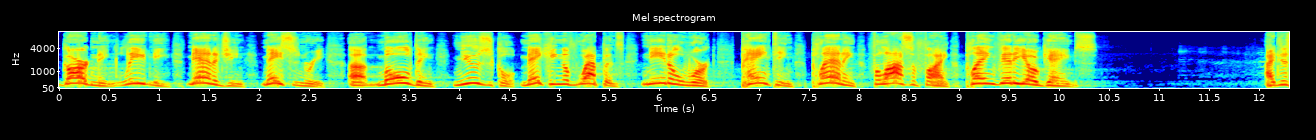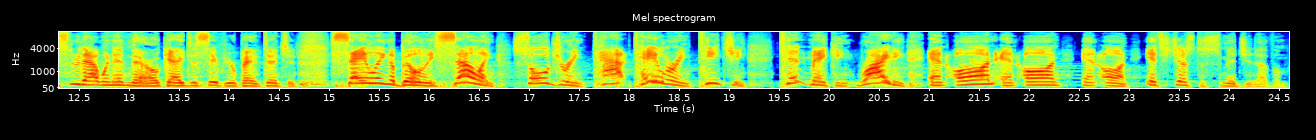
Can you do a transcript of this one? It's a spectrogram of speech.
gardening, leading, managing, masonry, uh, molding, musical, making of weapons, needlework, painting, planning, philosophizing, playing video games. I just threw that one in there, okay? Just see if you're paying attention. Sailing ability, selling, soldiering, ta- tailoring, teaching, tent making, writing, and on and on and on. It's just a smidget of them.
